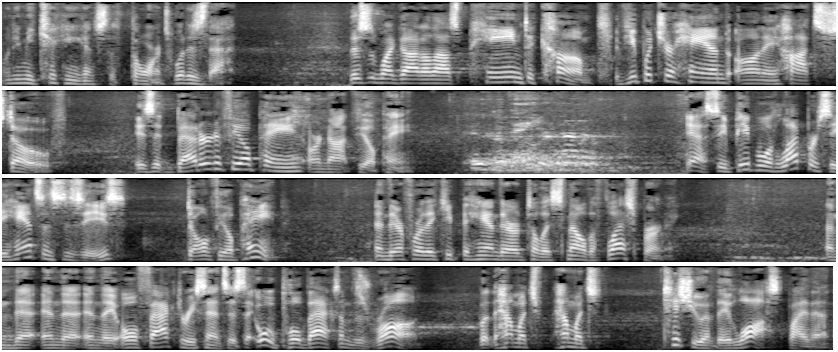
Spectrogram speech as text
What do you mean kicking against the thorns? What is that? This is why God allows pain to come. If you put your hand on a hot stove, is it better to feel pain or not feel pain? Yeah, see, people with leprosy, Hansen's disease, don't feel pain. And therefore they keep the hand there until they smell the flesh burning. And the, and the, and the olfactory senses say, oh, pull back, something's wrong. But how much, how much tissue have they lost by then?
